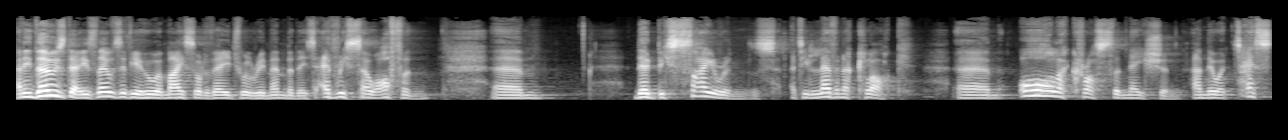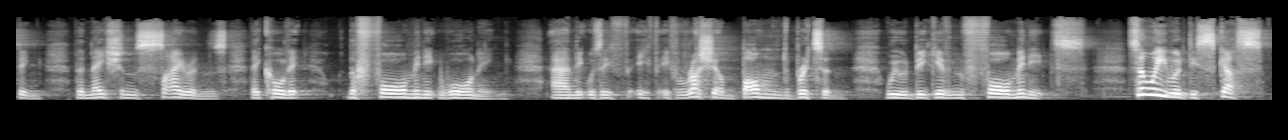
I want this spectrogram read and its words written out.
And in those days, those of you who are my sort of age will remember this, every so often um, there'd be sirens at 11 o'clock um, all across the nation, and they were testing the nation's sirens. They called it the four minute warning. And it was if, if, if Russia bombed Britain, we would be given four minutes. So we would discuss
